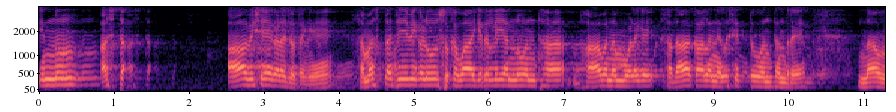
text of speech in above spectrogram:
ಇನ್ನು ಅಷ್ಟ ಆ ವಿಷಯಗಳ ಜೊತೆಗೆ ಸಮಸ್ತ ಜೀವಿಗಳು ಸುಖವಾಗಿರಲಿ ಅನ್ನುವಂತಹ ಭಾವ ನಮ್ಮೊಳಗೆ ಸದಾಕಾಲ ನೆಲೆಸಿತ್ತು ಅಂತಂದ್ರೆ ನಾವು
